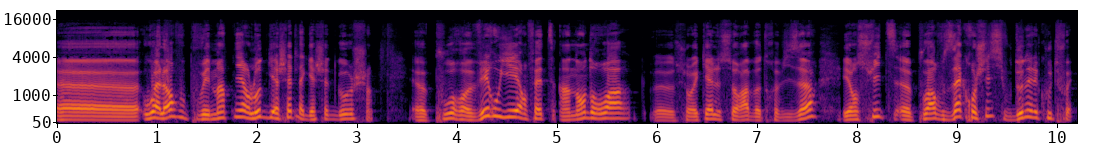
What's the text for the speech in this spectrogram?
Euh, ou alors vous pouvez maintenir l'autre gâchette, la gâchette gauche, euh, pour euh, verrouiller en fait un endroit sur lequel sera votre viseur et ensuite pouvoir vous accrocher si vous donnez le coup de fouet.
